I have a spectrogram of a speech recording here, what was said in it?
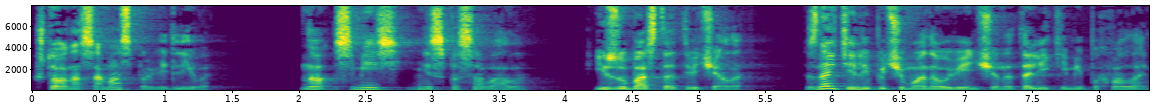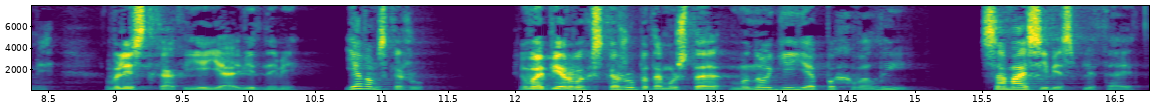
что она сама справедлива. Но смесь не спасовала, и зубасто отвечала, знаете ли, почему она увенчана таликими похвалами, в листках ея видными? Я вам скажу. Во-первых, скажу, потому что многие похвалы сама себе сплетает.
